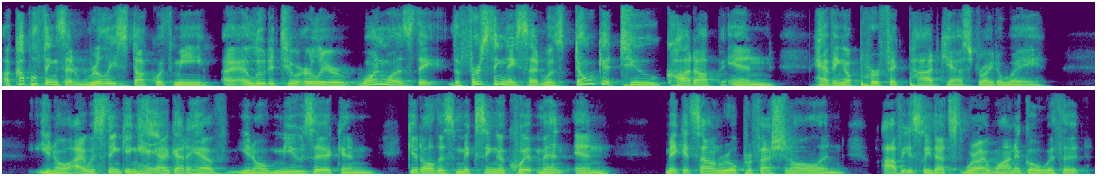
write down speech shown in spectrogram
a couple things that really stuck with me. I alluded to earlier. One was they the first thing they said was don't get too caught up in having a perfect podcast right away. You know, I was thinking, hey, I got to have, you know, music and get all this mixing equipment and make it sound real professional. And obviously, that's where I want to go with it.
